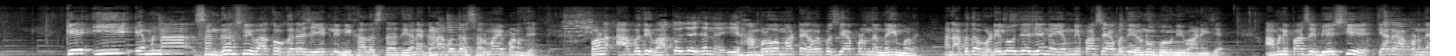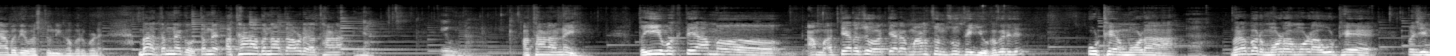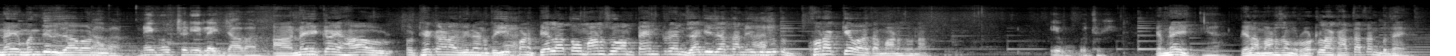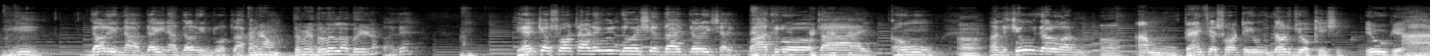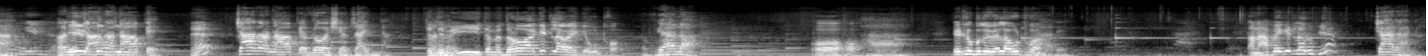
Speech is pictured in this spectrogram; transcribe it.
કે એ એમના સંઘર્ષની વાતો કરે છે એટલી નિખાલસતાથી અને ઘણા બધા શરમાય પણ છે. પણ આ બધી વાતો જે છે ને એ સાંભળવા માટે હવે પછી આપણને નહીં મળે. અને આ બધા વડીલો જે છે ને એમની પાસે આ બધી અનુભવની વાણી છે. આમની પાસે બેસીએ ત્યારે આપણને આ બધી વસ્તુની ખબર પડે. બા તમને કહું તમને અથાણા બનાવતા આવડે અથાણા? ના એવું ના. અથાણા નહીં. તો એ વખતે આમ આમ અત્યારે જો અત્યારે માણસોને શું થઈ ગયું ખબર છે? ઉઠે મોડા. બરાબર? મોડા મોડા ઉઠે પછી નહીં મંદિર જવાનું. નહીં મૂઠડી લઈને જવાનું. હા નહીં કાંઈ હાવ ઠેકાણા વિનાનું. તો એ પણ પહેલાં તો માણસો આમ ટાઈમ ટુ ટાઈમ જાગી જતા ને એવું બધું હતું ખોરાક કેવા હતા માણસોના? એવું બધું એમ નહીં પેલા માણસો આમ રોટલા ખાતા હતા ને બધા હમ. દળીના દહીંના દળીને રોટલા તમે આમ તમે દળેલા દહીં હલે ભેંટે સોટાડે હોય ને દોશે દાય દળી સાહેબ. બાજરો જાય ઘઉં અને કેવું દળવાનું. આમ ભેંચે સોટે એવું દળજો કે છે. એવું કે? હા. અને ચારા ના આપે. હે? ચારાના આપે દોશે જાયના તો તમે ઈ તમે દળવા કેટલા વાગે ઉઠો? વહેલા ઓહો. હા. એટલું બધું વહેલા ઉઠવાનું? અને આપે કેટલા રૂપિયા? ચારાના.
